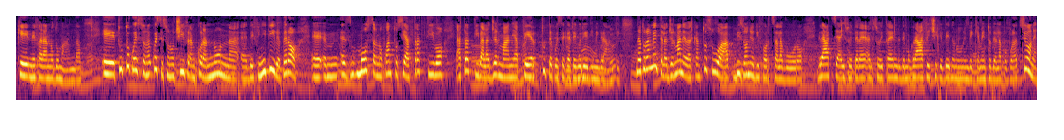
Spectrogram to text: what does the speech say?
che ne faranno domanda. E tutto questo, queste sono cifre ancora non eh, definitive, però eh, ehm, mostrano quanto sia attrattiva la Germania per tutte queste categorie di migranti. Naturalmente la Germania dal canto suo ha bisogno di forza lavoro, grazie ai suoi, ai suoi trend demografici che vedono un invecchiamento della popolazione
